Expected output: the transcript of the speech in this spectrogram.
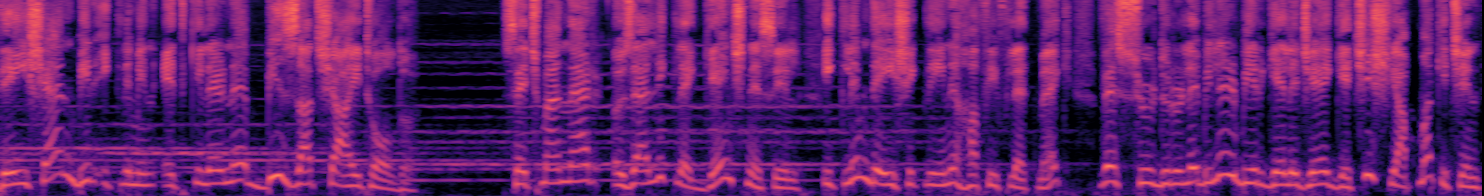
değişen bir iklimin etkilerine bizzat şahit oldu. Seçmenler özellikle genç nesil iklim değişikliğini hafifletmek ve sürdürülebilir bir geleceğe geçiş yapmak için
